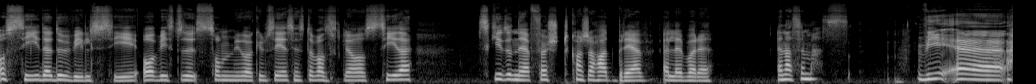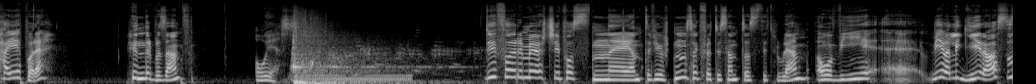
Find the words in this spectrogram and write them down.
Og si det du vil si. Og hvis du, som Joakim sier, syns det er vanskelig å si det, skriv det ned først. Kanskje ha et brev, eller bare en SMS. Vi eh, heier på det. 100% Oh yes. Du får merch i posten, eh, Jente14. Takk for at du sendte oss ditt problem. Og vi, eh, vi er veldig gira, så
